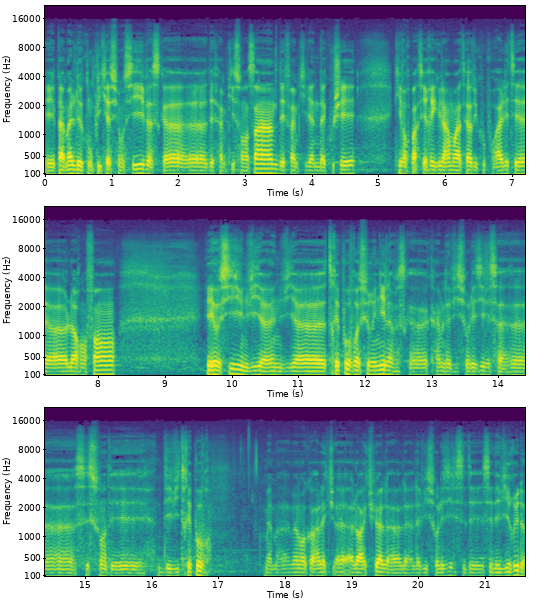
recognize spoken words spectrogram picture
Et pas mal de complications aussi parce que euh, des femmes qui sont enceintes, des femmes qui viennent d'accoucher, qui vont repartir régulièrement à terre du coup pour allaiter euh, leur enfant. Et aussi une vie, euh, une vie euh, très pauvre sur une île, parce que quand même la vie sur les îles, c'est souvent des, des, vies très pauvres. Même, même encore à, l'heure actuelle, la, la, vie sur les îles, c'est des, c'est des vies rudes.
